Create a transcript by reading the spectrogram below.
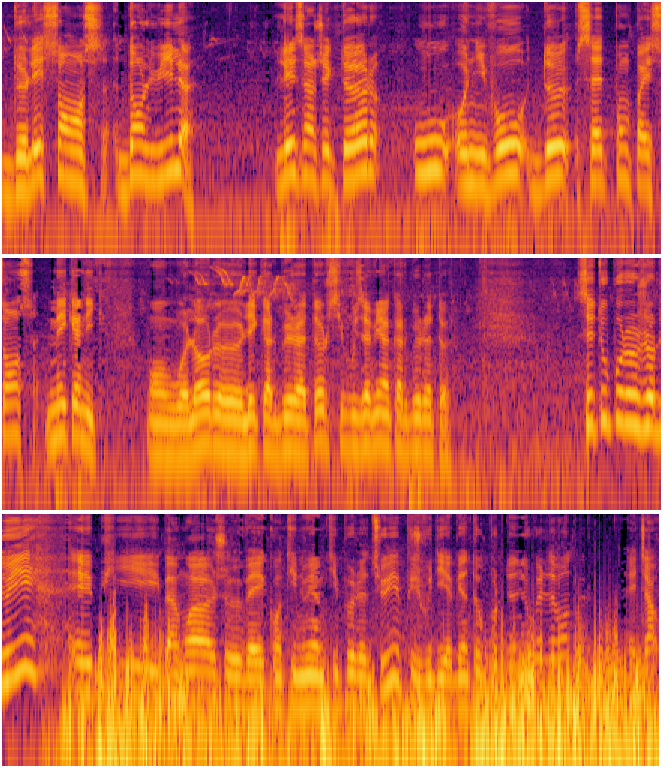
de l'essence dans l'huile, les injecteurs ou au niveau de cette pompe à essence mécanique. ou alors euh, les carburateurs si vous avez un carburateur. C'est tout pour aujourd'hui. Et puis ben moi je vais continuer un petit peu là-dessus. Et puis je vous dis à bientôt pour de nouvelles aventures. Et ciao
